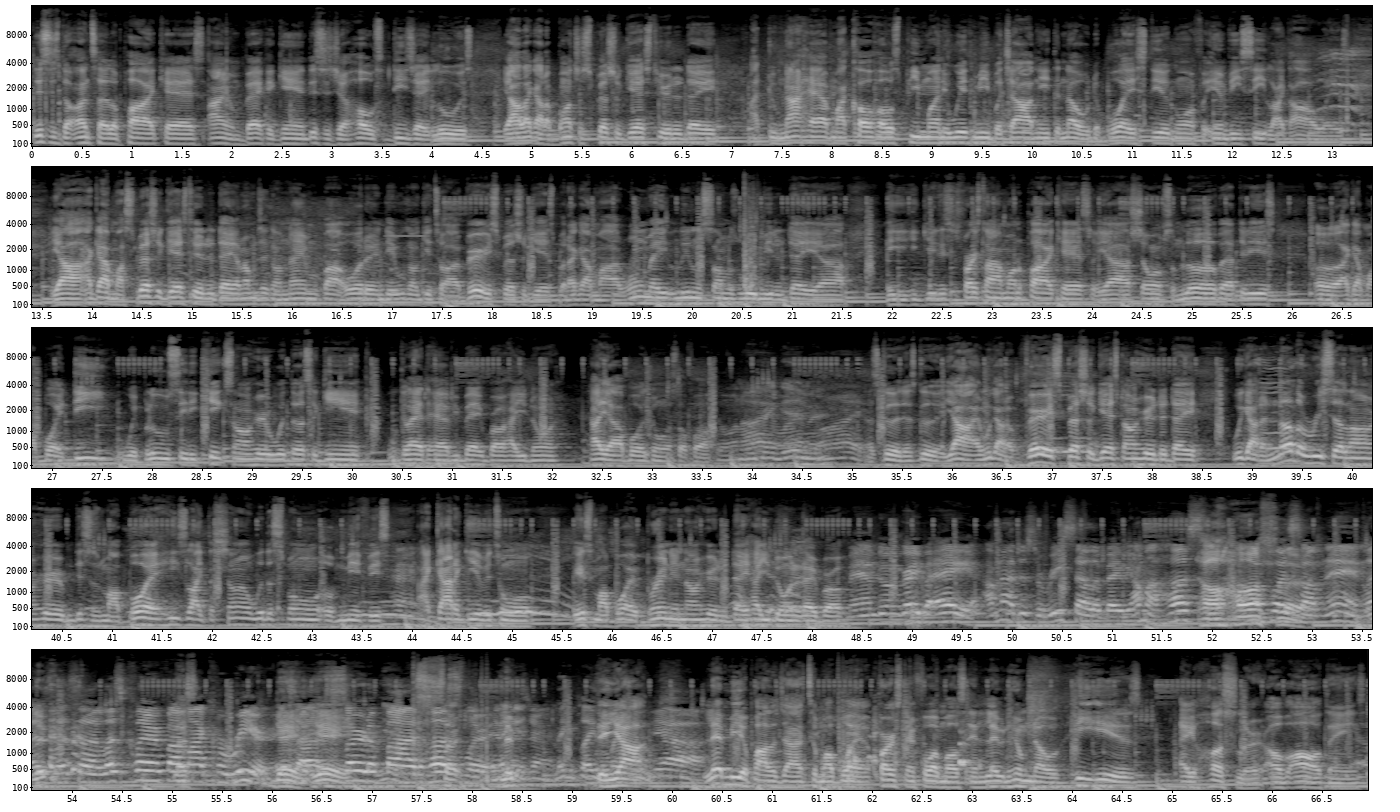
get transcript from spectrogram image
This is the Untailored Podcast. I am back again. This is your host, DJ Lewis. Y'all, I got a bunch of special guests here today. I do not have my co host P Money with me, but y'all need to know the boy is still going for MVC like always. Y'all, I got my special guest here today, and I'm just gonna name by order, and then we're gonna get to our very special guest. But I got my roommate Leland Summers with me today, y'all. He, he this his first time on the podcast, so y'all show him some love after this. Uh, I got my boy D with Blue City Kicks on here with us again. We're glad to have you back, bro. How you doing? How y'all boys doing so far? Doing all right, good, man. That's good. That's good. Y'all, and we got a very special guest on here today. We got another reseller on here. This is my boy. He's like the Sean Wotherspoon of Memphis. I gotta give it to him. It's my boy Brennan on here today. How you doing today, bro? Man, I'm doing great, but hey, I'm not just a reseller, baby. I'm a hustler. A I'm gonna hustler. put something in. Let's let's uh, let's clarify Let's- my career. Yeah, it's a yeah. certified Cer- hustler. in let- his journey. Making plays. Then y'all, Yeah. let me apologize to my boy first and foremost, and letting him know he is a hustler of all things.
